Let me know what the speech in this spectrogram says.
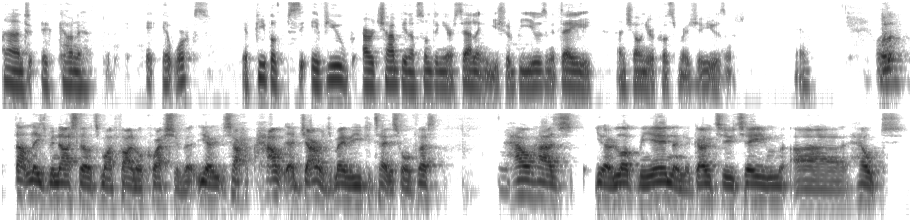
and it kind of it, it, works. If people, if you are a champion of something you're selling, you should be using it daily and showing your customers you're using it. Um, well, that leads me nicely on to my final question. But you know, so how, uh, Jared, maybe you could take this one first. How has you know LogMeIn and the GoTo team uh, helped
